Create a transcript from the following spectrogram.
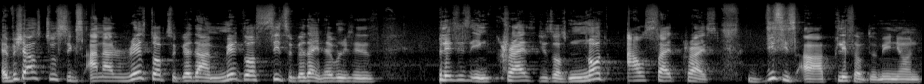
Ephesians 2 6, and I raised up together and made us sit together in heavenly places, places in Christ Jesus, not outside Christ. This is our place of dominion.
